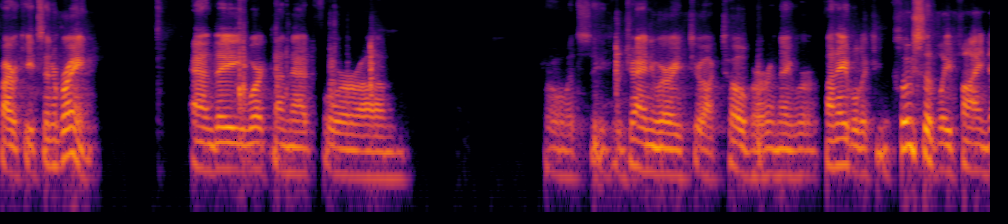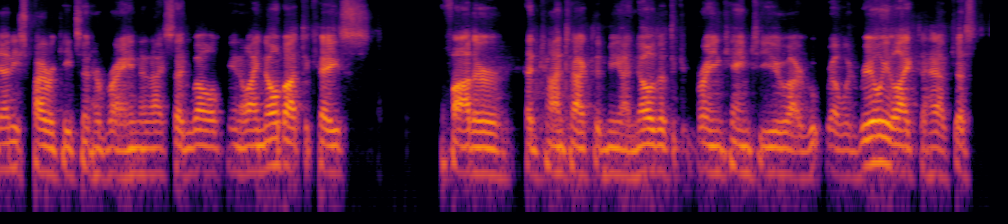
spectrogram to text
spirochetes in a brain. And they worked on that for, um, for let's see, for January to October, and they were unable to conclusively find any spirochetes in her brain. And I said, well, you know, I know about the case The father had contacted me. I know that the brain came to you. I, I would really like to have just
